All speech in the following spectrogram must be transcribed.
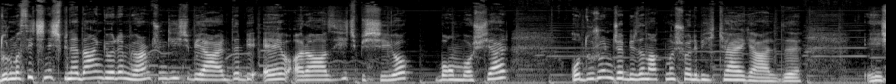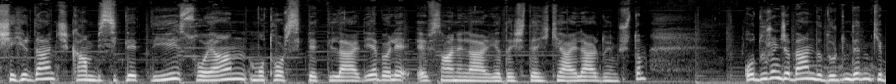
Durması için hiçbir neden göremiyorum çünkü hiçbir yerde bir ev, arazi hiçbir şey yok. Bomboş yer. O durunca birden aklıma şöyle bir hikaye geldi. Ee, şehirden çıkan bisikletliyi soyan motosikletliler diye böyle efsaneler ya da işte hikayeler duymuştum. O durunca ben de durdum dedim ki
